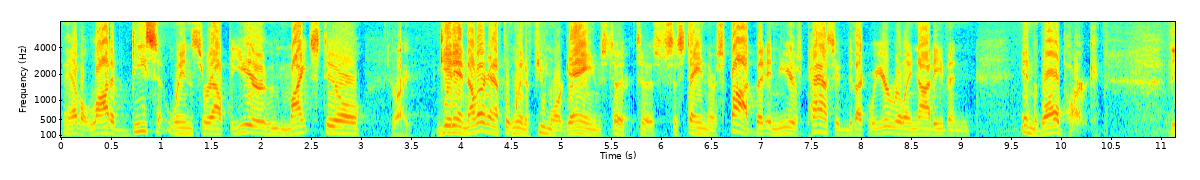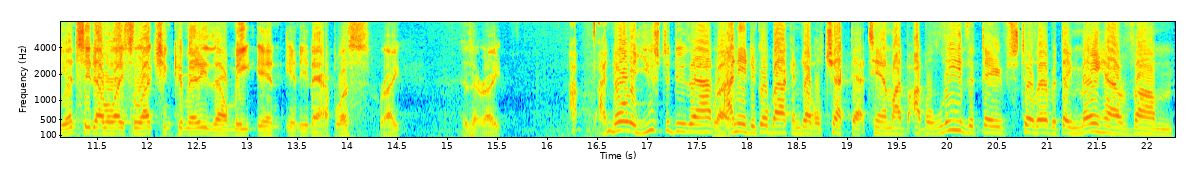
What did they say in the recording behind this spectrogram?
they have a lot of decent wins throughout the year who might still Right. Get in. Now, they're going to have to win a few more games to, Right. to sustain their spot, but in years past, it'd be like, well, you're really not even in the ballpark. The NCAA Selection Committee, they'll meet in Indianapolis, right? Is that right? I know they used to do that. I need to go back and double check that, Tim. I, I believe that they're still there, but they may have, um,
